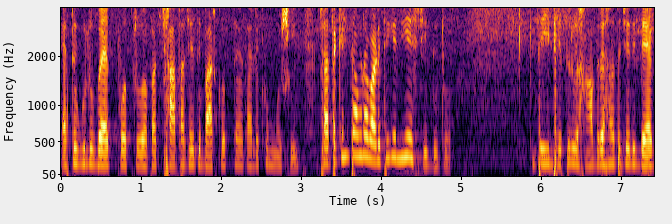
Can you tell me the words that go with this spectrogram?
এতগুলো ব্যাগপত্র আবার ছাতা যদি বার করতে হয় তাহলে খুব মুশকিল। ছাতা কিন্তু আমরা বাড়ি থেকে নিয়ে এসেছি দুটো। কিন্তু এই ভেতরে হাঁদড়ে হাঁদড়ে যদি ব্যাগ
